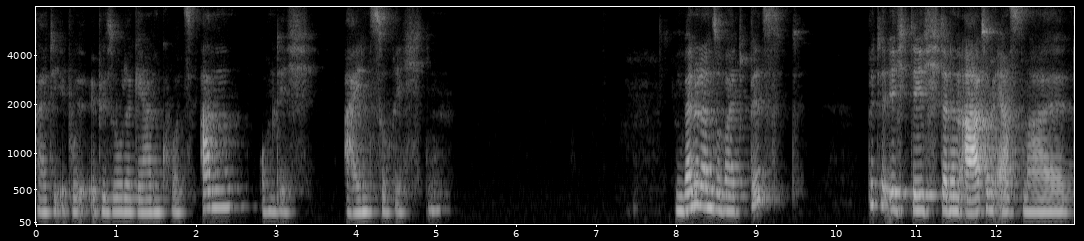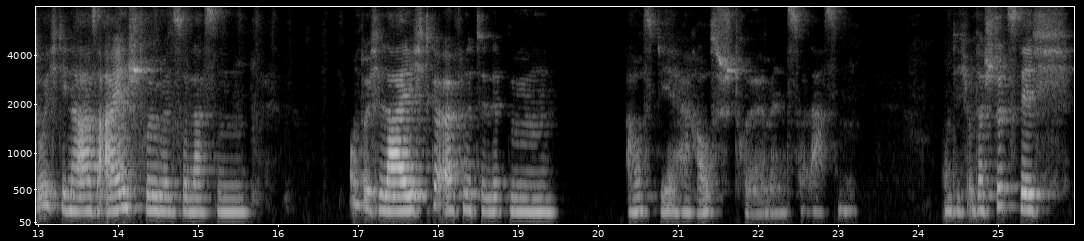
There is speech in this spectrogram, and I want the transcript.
Halte die Episode gern kurz an, um dich einzurichten. Und wenn du dann soweit bist, bitte ich dich, deinen Atem erstmal durch die Nase einströmen zu lassen und durch leicht geöffnete Lippen aus dir herausströmen zu lassen. Und ich unterstütze dich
